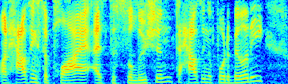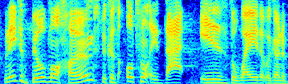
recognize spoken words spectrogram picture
on housing supply as the solution to housing affordability. We need to build more homes because ultimately that is the way that we're going to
